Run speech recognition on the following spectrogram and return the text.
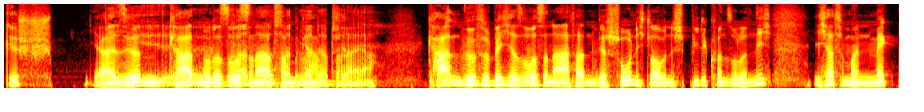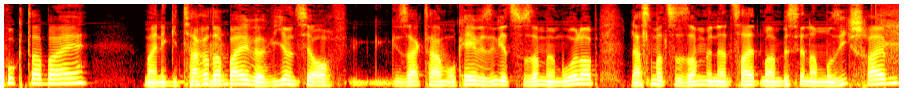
gespielt. Ja, also wir hatten Karten oder sowas in der Art Karten, haben wir gehabt. wir Ja, dabei? ja. Karten, Würfelbecher, sowas in der Art hatten wir schon. Ich glaube, eine Spielekonsole nicht. Ich hatte mein MacBook dabei, meine Gitarre Mhm. dabei, weil wir uns ja auch gesagt haben, okay, wir sind jetzt zusammen im Urlaub, lass mal zusammen in der Zeit mal ein bisschen an Musik schreiben.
